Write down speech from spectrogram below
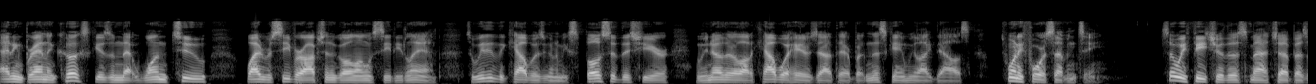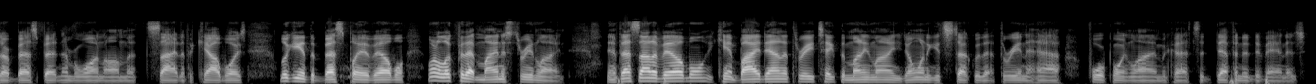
adding Brandin Cooks gives them that 1 2 wide receiver option to go along with CeeDee Lamb. So we think the Cowboys are going to be explosive this year, and we know there are a lot of Cowboy haters out there, but in this game we like Dallas 24-17. So we feature this matchup as our best bet number one on the side of the Cowboys. Looking at the best play available, you want to look for that minus three line. And if that's not available, you can't buy down to three, take the money line. You don't want to get stuck with that three and a half, four point line because that's a definite advantage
